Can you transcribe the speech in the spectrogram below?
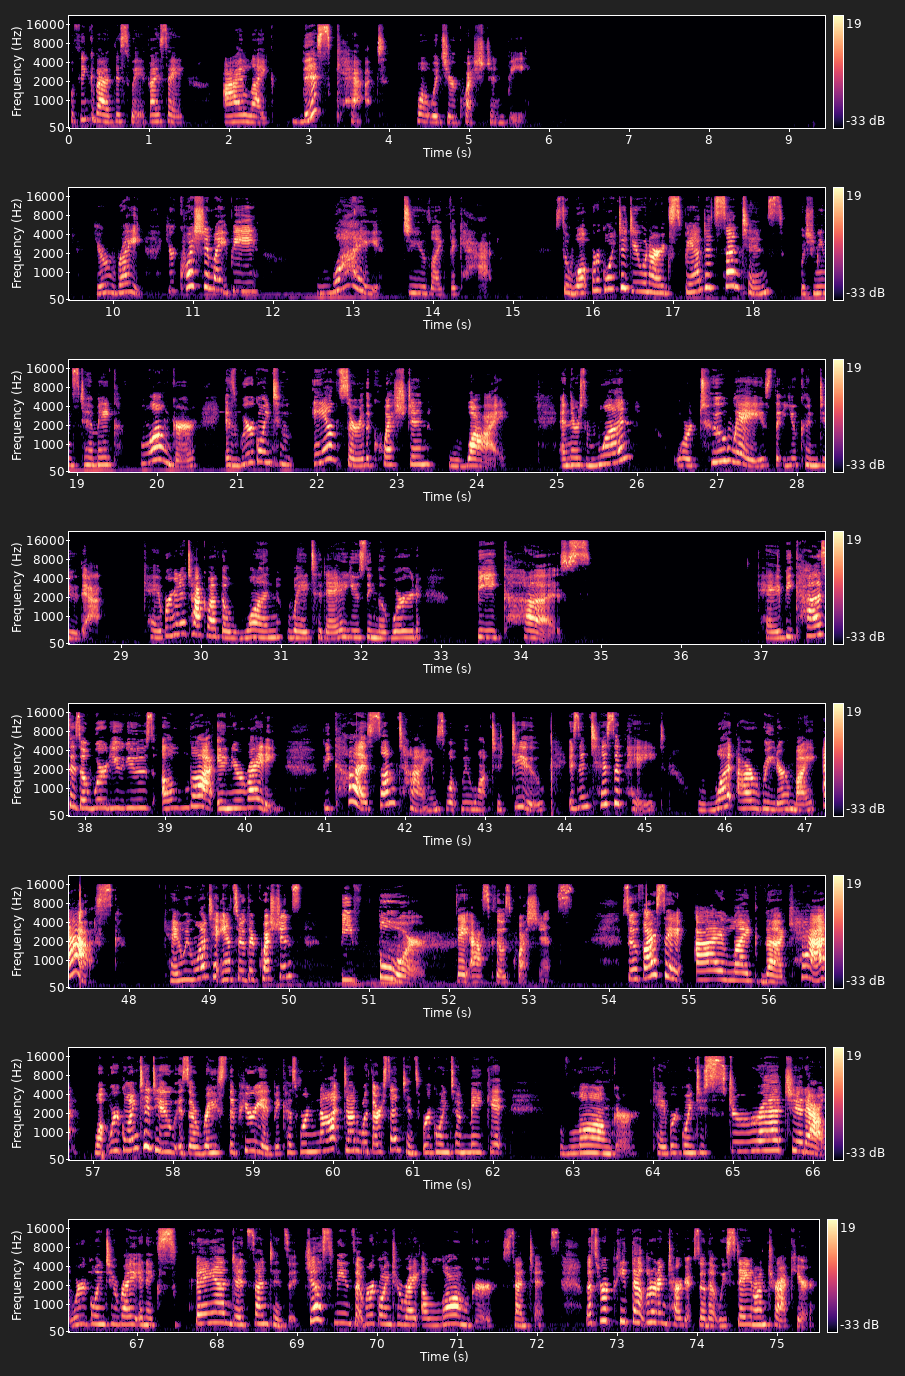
Well, think about it this way. If I say, I like this cat, what would your question be? You're right. Your question might be, why do you like the cat? So what we're going to do in our expanded sentence, which means to make longer, is we're going to answer the question why. And there's one or two ways that you can do that. Okay, we're going to talk about the one way today using the word because. Okay, because is a word you use a lot in your writing. Because sometimes what we want to do is anticipate what our reader might ask. Okay, we want to answer their questions before they ask those questions. So if I say, I like the cat, what we're going to do is erase the period because we're not done with our sentence. We're going to make it longer. Okay, we're going to stretch it out. We're going to write an expanded sentence. It just means that we're going to write a longer sentence. Let's repeat that learning target so that we stay on track here.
